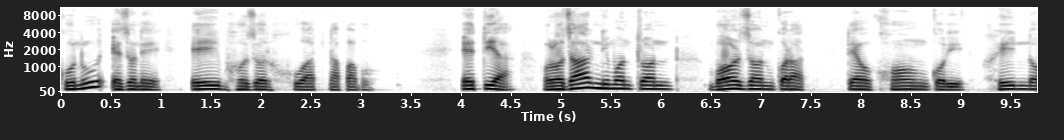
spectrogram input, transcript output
কোনো এজনে এই ভোজৰ সোৱাদ নাপাব। এতিয়া ৰজাৰ নিমন্ত্ৰণ বৰ্জন কৰাত তেওঁ খং কৰি সৈন্য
